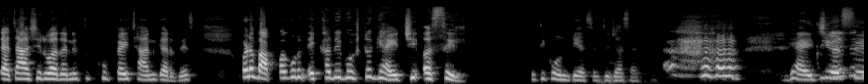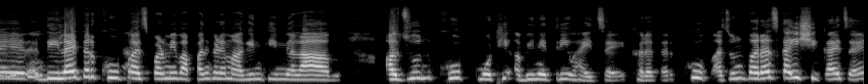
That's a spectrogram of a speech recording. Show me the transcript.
त्याच्या आशीर्वादाने तू खूप काही छान करतेस. पण बाप्पाकडून एखादी गोष्ट घ्यायची असेल तर ती कोणती असेल तुझ्यासाठी? घ्यायची असेल. दिलंय तर खूपच पण मी बाप्पांकडे मागेन की मला अजून खूप मोठी अभिनेत्री व्हायचंय खरं तर खूप. अजून बरंच काही शिकायचंय.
